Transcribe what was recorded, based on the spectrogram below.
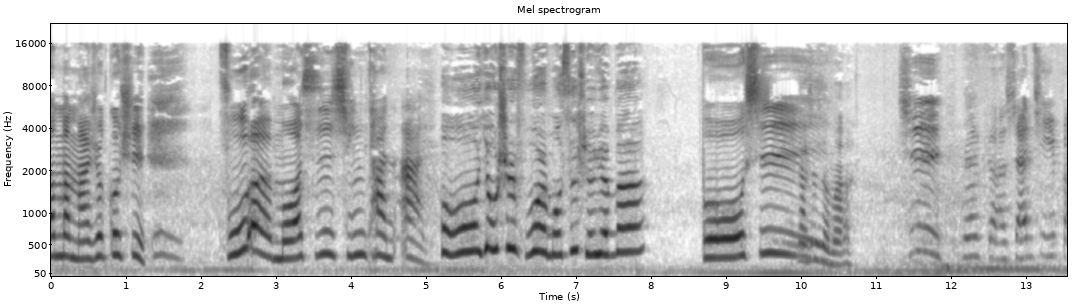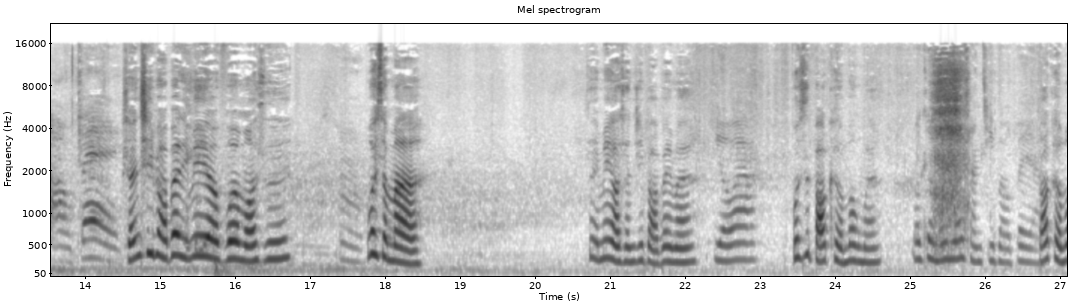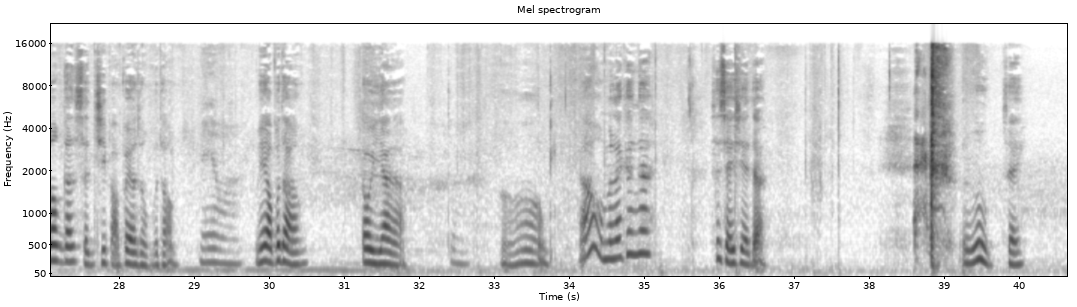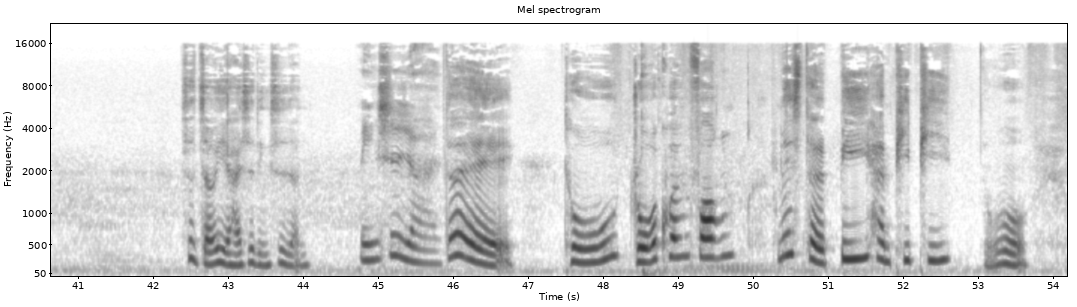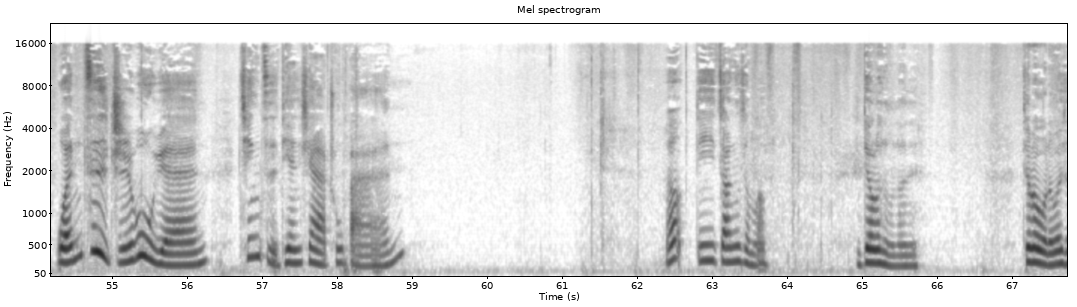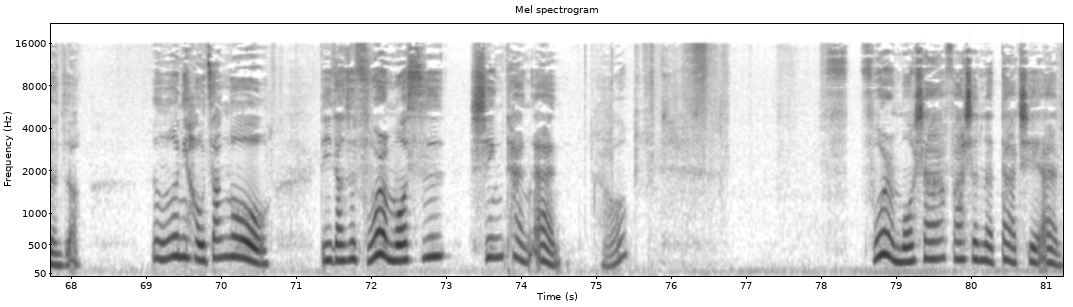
和妈妈说故事。福尔摩斯星探案。哦，又是福尔摩斯学员吗？不是。那是什么？是那个神奇宝贝。神奇宝贝里面也有福尔摩斯。嗯。为什么？这里面有神奇宝贝吗？有啊。不是宝可梦吗？宝可梦没有神奇宝贝啊。宝可梦跟神奇宝贝有什么不同？没有啊。没有不同，都一样啊。对。哦，然后我们来看看，是谁写的？嗯，谁？是哲野还是林世仁？林世仁。对，图卓坤峰，Mr. B 和 PP。哦，文字植物园，亲子天下出版。好、哦，第一张什么？你丢了什么东西？丢了我的卫生纸啊！嗯，你好脏哦。第一张是福尔摩斯星探案。好，福尔摩沙发生了大窃案，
